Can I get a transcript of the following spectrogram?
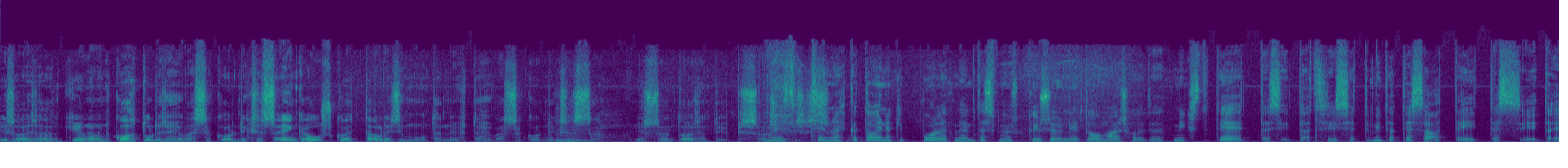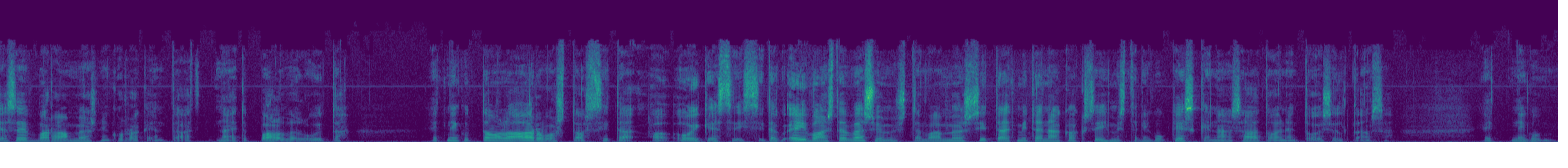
isoisäkin on kohtuullisen hyvässä kondiksessa, enkä usko, että olisi muuten yhtä hyvässä kondiksessa mm. jossain toisen tyyppisessä niin, Siinä on ehkä toinenkin puoli, että meidän pitäisi myös kysyä niitä omaishoitajia, että miksi te teette sitä, siis että mitä te saatte itse siitä ja sen varaa myös niin kuin rakentaa näitä palveluita. Että niin kuin tavallaan arvostaa sitä oikeasti, sitä, ei vain sitä väsymystä, vaan myös sitä, että mitä nämä kaksi ihmistä niin kuin keskenään saa toinen toisiltansa. Että niin kuin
